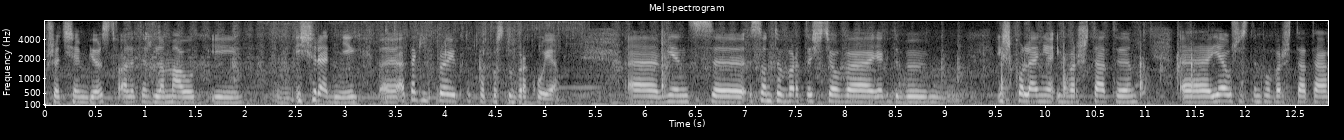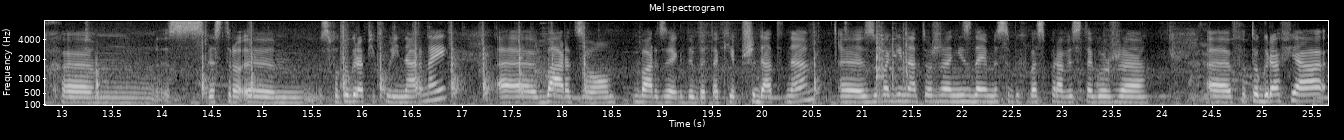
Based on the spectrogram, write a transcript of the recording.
przedsiębiorstw, ale też dla małych i, i średnich, e, a takich projektów po prostu brakuje. E, więc e, są to wartościowe jak gdyby i szkolenia, i warsztaty. E, ja już jestem po warsztatach z, gastro, z fotografii kulinarnej. E, bardzo, bardzo jak gdyby takie przydatne, e, z uwagi na to, że nie zdajemy sobie chyba sprawy z tego, że e, fotografia em,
